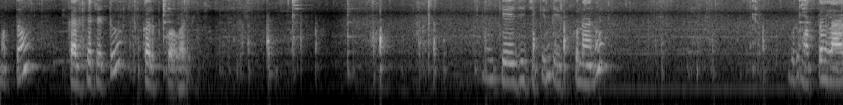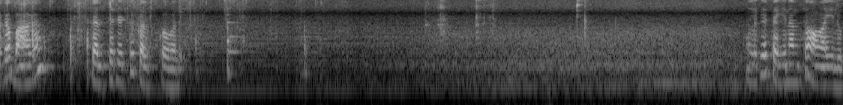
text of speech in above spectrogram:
మొత్తం కలిసేటట్టు కలుపుకోవాలి. కేజీ చికెన్ తీసుకున్నాను. ఇప్పుడు మొత్తం ఇలాగా బాగా కలిసేటట్టు కలుపుకోవాలి. అలాగే తగినంత ఆయిల్.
